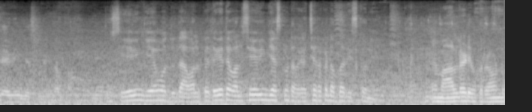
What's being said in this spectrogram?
సేవింగ్ చేసుకునే సేవింగ్ ఏం వద్దు దా, వాళ్ళు పెద్దగా అయితే వాళ్ళు సేవింగ్ చేసుకుంటారు కదా చెరక డబ్బా తీసుకొని. మేము ఆల్రెడీ ఒక రౌండ్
